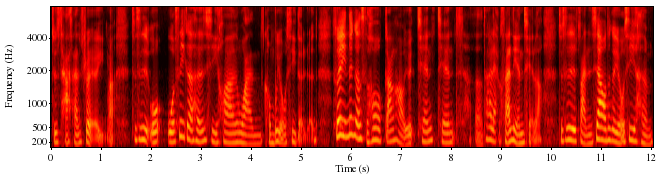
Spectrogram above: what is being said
就是差三岁而已嘛。就是我我是一个很喜欢玩恐怖游戏的人，所以那个时候刚好有前前呃大概两三年前了，就是返校那个游戏很。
